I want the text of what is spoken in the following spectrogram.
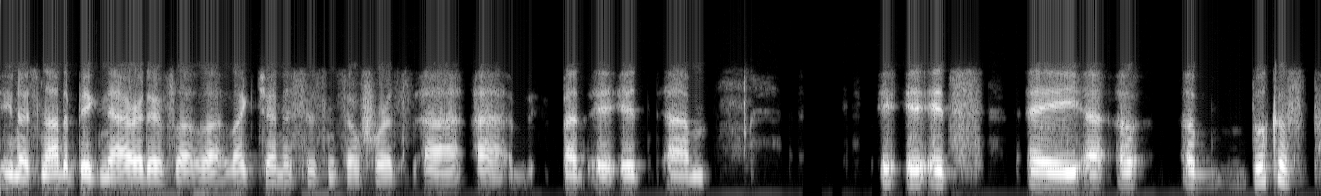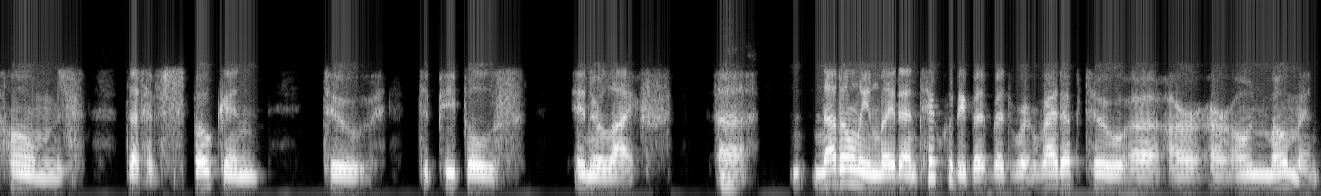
you know, it's not a big narrative like Genesis and so forth, uh, uh, but it, it, um, it it's a, a, a book of poems that have spoken to to people's inner life. Uh, not only in late antiquity, but but right up to uh, our our own moment,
